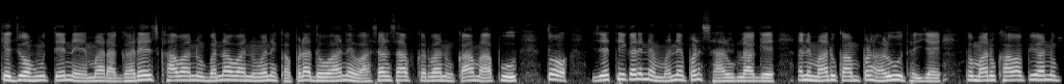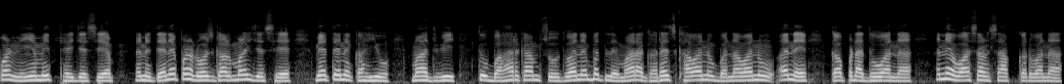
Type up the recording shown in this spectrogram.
કે જો હું તેને મારા ઘરે જ ખાવાનું, બનાવવાનું અને કપડાં ધોવા અને વાસણ સાફ કરવાનું કામ આપું, તો જેથી કરીને મને પણ સારું લાગે અને મારું કામ પણ હળવું થઈ જાય. તો મારું ખાવા પીવાનું પણ નિયમિત થઈ જશે અને તેને પણ રોજગાર મળી જશે. મેં તેને કહ્યું, માધવી, તું બહાર કામ શોધવાને બદલે મારા ઘરે જ ખાવાનું બનાવવાનું અને કપડાં ધોવાના અને વાસણ સાફ કરવાના.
